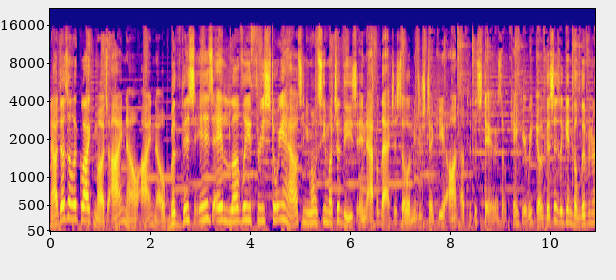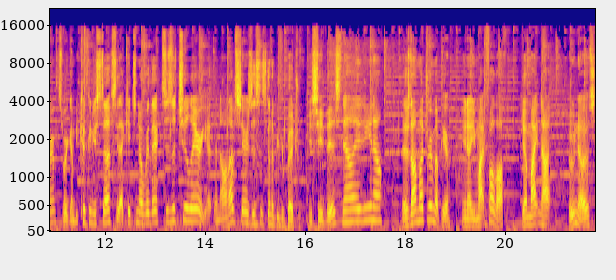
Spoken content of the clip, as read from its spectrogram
Now, it doesn't look like much, I know, I know, but this is a lovely three-story house, and you won't see much of these in Appalachia, so let me just take you on up to the stairs. Okay, here we go. This is, again, the living room, so we're going to be cooking your stuff. See that kitchen over there? This is a chill area. Then on upstairs, this is going to be your bedroom. You see this? Now, you know, there's not much room up here. You know, you might fall off. You might not. Who knows?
